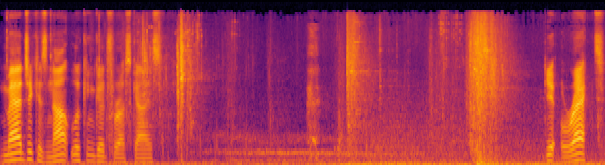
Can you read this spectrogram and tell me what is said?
Magic is not looking good for us, guys. Get wrecked.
